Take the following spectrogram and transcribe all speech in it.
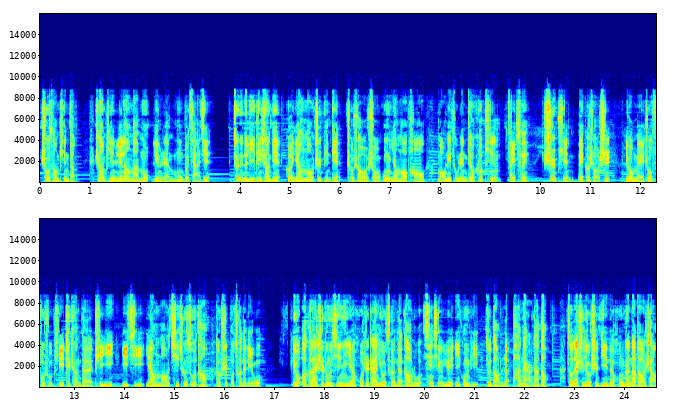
收藏品等，商品琳琅满目，令人目不暇接。这里的礼品商店和羊毛制品店出售手工羊毛袍、毛利族人雕刻品、翡翠饰品、贝壳首饰。由美洲负鼠皮制成的皮衣以及羊毛汽车座套都是不错的礼物。由奥克兰市中心沿火车站右侧的道路前行约一公里，就到了帕奈尔大道。走在19世纪的红砖大道上，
